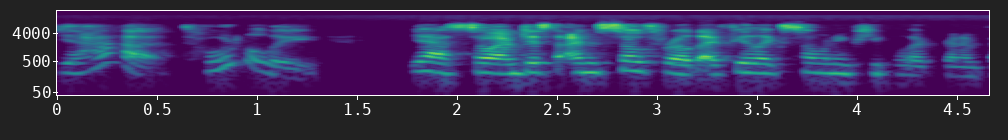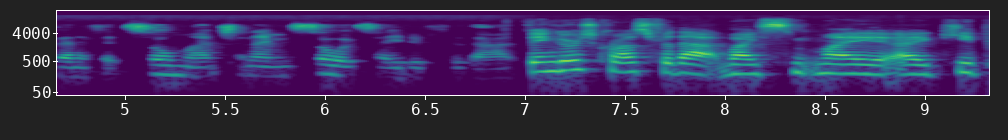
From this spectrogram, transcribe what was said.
yeah, totally yeah so i'm just i'm so thrilled. I feel like so many people are going to benefit so much and i'm so excited for that. Fingers crossed for that. My my i keep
